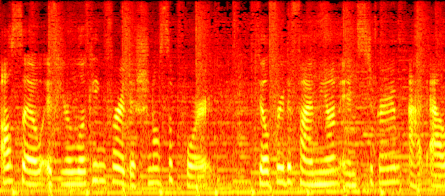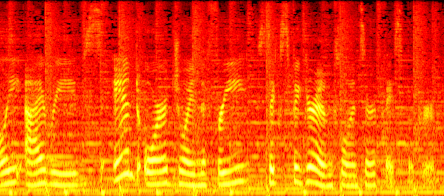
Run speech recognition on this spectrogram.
Also, if you're looking for additional support, feel free to find me on Instagram at Allie I. Reeves and or join the free Six Figure Influencer Facebook group.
